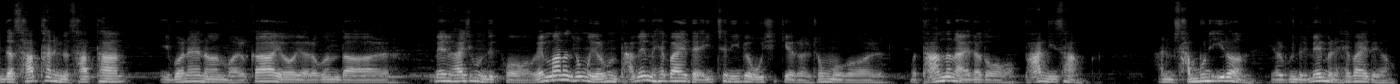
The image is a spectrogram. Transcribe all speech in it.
이제 4탄입니다. 4탄. 이번에는 뭘까요, 여러분들? 매매 하신 분도 있고, 웬만한 종목 여러분 다 매매 해봐야 돼. 2250개를 종목을. 뭐 다는 아니라도 반 이상. 아니면 3분의 1은 여러분들이 매매를 해봐야 돼요.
